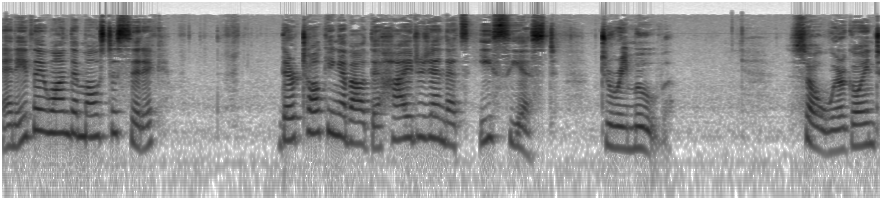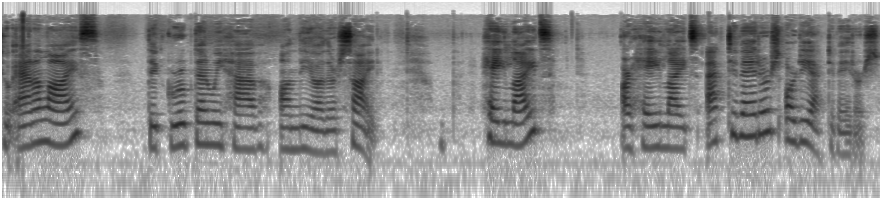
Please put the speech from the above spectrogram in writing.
And if they want the most acidic, they're talking about the hydrogen that's easiest to remove. So we're going to analyze the group that we have on the other side. Halides are halides activators or deactivators?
